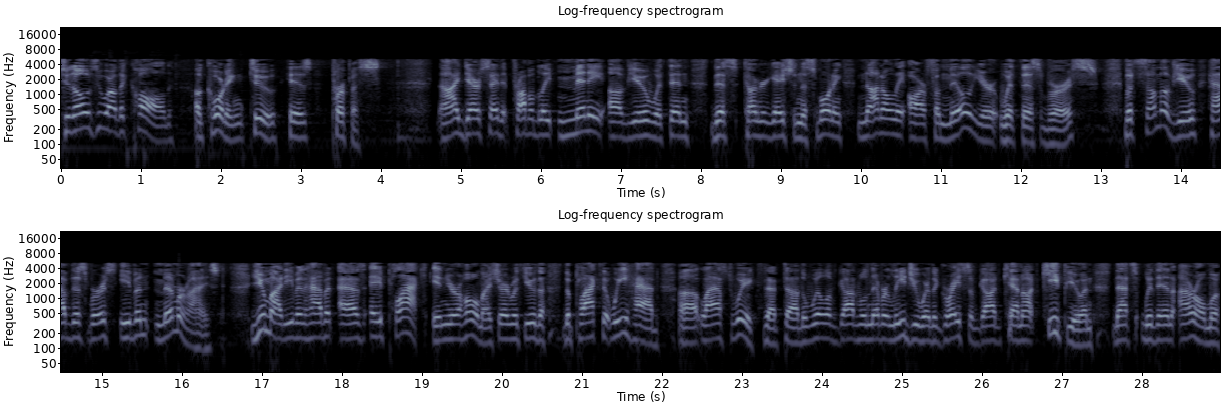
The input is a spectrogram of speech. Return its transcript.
to those who are the called according to His purpose. Now, I dare say that probably many of you within this congregation this morning not only are familiar with this verse, but some of you have this verse even memorized. You might even have it as a plaque in your home. I shared with you the, the plaque that we had uh, last week that uh, the will of God will never lead you where the grace of God cannot keep you, and that's within our home.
